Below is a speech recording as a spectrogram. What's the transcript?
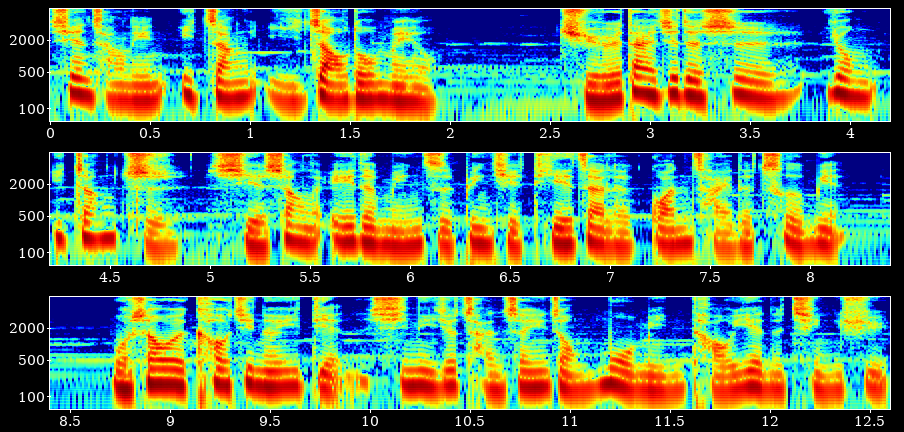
现场连一张遗照都没有。取而代之的是，用一张纸写上了 A 的名字，并且贴在了棺材的侧面。我稍微靠近了一点，心里就产生一种莫名讨厌的情绪。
